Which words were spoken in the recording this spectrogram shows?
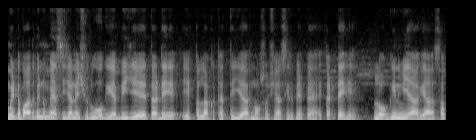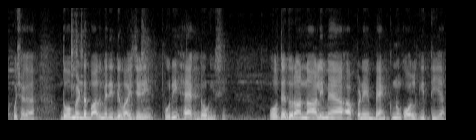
ਮਿੰਟ ਬਾਅਦ ਮੈਨੂੰ ਮੈਸੇਜ ਆਣੇ ਸ਼ੁਰੂ ਹੋ ਗਏ ਆ ਵੀ ਜੇ ਤੁਹਾਡੇ 138986 ਰੁਪਏ ਪੈਸੇ ਕੱਟੇ ਗਏ ਲੌਗਇਨ ਵੀ ਆ ਗਿਆ, ਸਭ ਕੁਝ ਹੈਗਾ। 2 ਮਿੰਟ ਬਾਅਦ ਮੇਰੀ ਡਿਵਾਈਸ ਜਿਹੜੀ ਪੂਰੀ ਹੈਕਡ ਹੋ ਗਈ ਸੀ। ਉਸ ਦੇ ਦੌਰਾਨ ਨਾਲ ਹੀ ਮੈਂ ਆਪਣੇ ਬੈਂਕ ਨੂੰ ਕਾਲ ਕੀਤੀ ਆ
